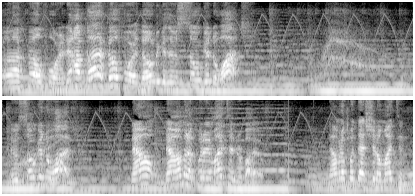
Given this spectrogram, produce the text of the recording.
Uh, I fell for it. I'm glad I fell for it though because it was so good to watch. It was so good to watch. Now, now I'm gonna put it in my Tinder bio. Now I'm gonna put that shit on my Tinder.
